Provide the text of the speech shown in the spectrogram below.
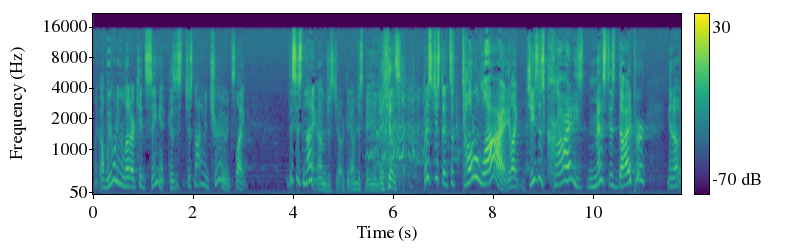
Like oh, we won't even let our kids sing it because it's just not even true. It's like this is not. I'm just joking. I'm just being ridiculous. but it's just it's a total lie. Like Jesus cried. He's messed his diaper. You know,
